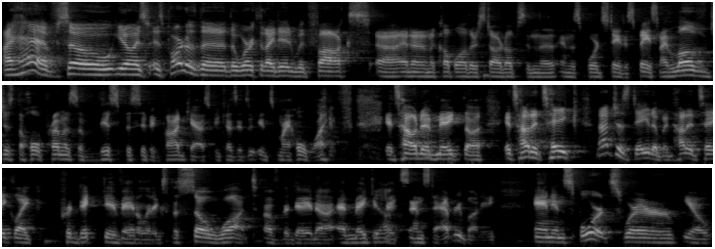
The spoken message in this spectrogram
I have. So, you know, as, as part of the the work that I did with Fox uh, and then a couple other startups in the in the sports data space, and I love just the whole premise of this specific podcast because it's it's my whole life. It's how to make the it's how to take not just data, but how to take like predictive analytics, the so what of the data, and make it yeah. make sense to everybody. And in sports, where you know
